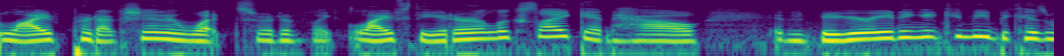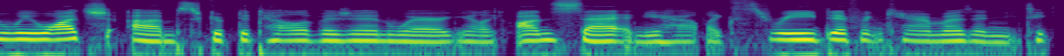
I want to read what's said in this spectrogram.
live production and what sort of like live theater looks like and how invigorating it can be. Because when we watch um, scripted television where you're like on set and you have like three different cameras and you take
